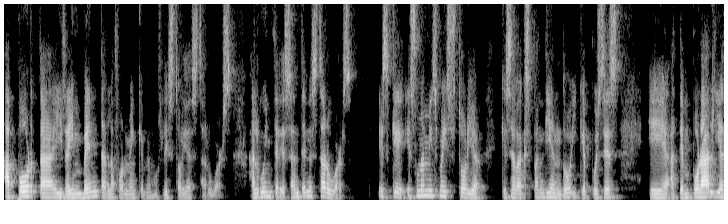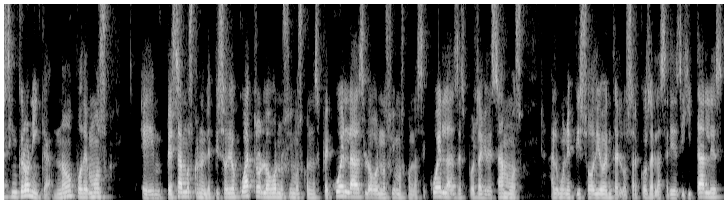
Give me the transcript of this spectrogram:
aporta y reinventa la forma en que vemos la historia de Star Wars. Algo interesante en Star Wars es que es una misma historia que se va expandiendo y que pues es eh, atemporal y asincrónica, ¿no? Podemos, eh, empezamos con el episodio 4, luego nos fuimos con las precuelas, luego nos fuimos con las secuelas, después regresamos a algún episodio entre los arcos de las series digitales,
